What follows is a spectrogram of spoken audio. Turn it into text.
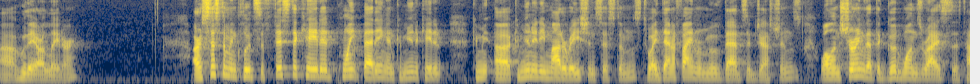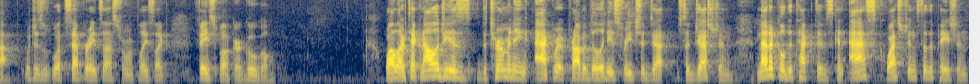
uh, who they are later. Our system includes sophisticated point betting and communicated, commu uh, community moderation systems to identify and remove bad suggestions while ensuring that the good ones rise to the top, which is what separates us from a place like Facebook or Google. While our technology is determining accurate probabilities for each suggestion, medical detectives can ask questions to the patient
